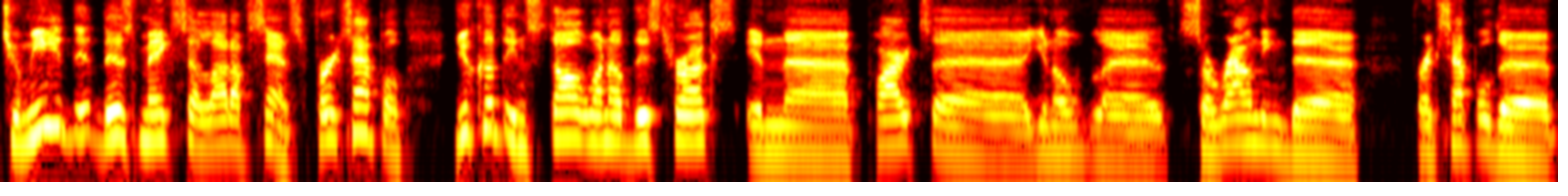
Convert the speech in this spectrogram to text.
to me, th- this makes a lot of sense. For example, you could install one of these trucks in uh, parts, uh, you know, uh, surrounding the, for example, the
